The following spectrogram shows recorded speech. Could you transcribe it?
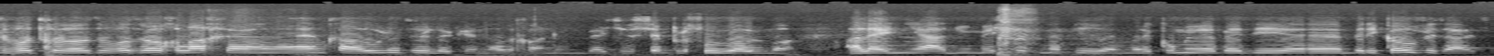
er, wordt, gewoon- er wordt wel gelachen en, en gehouden natuurlijk. En dat is gewoon een beetje een simpele voetbalhumor. Alleen ja, nu mis je het met die, maar dan kom je weer bij die, eh, bij die covid uit.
